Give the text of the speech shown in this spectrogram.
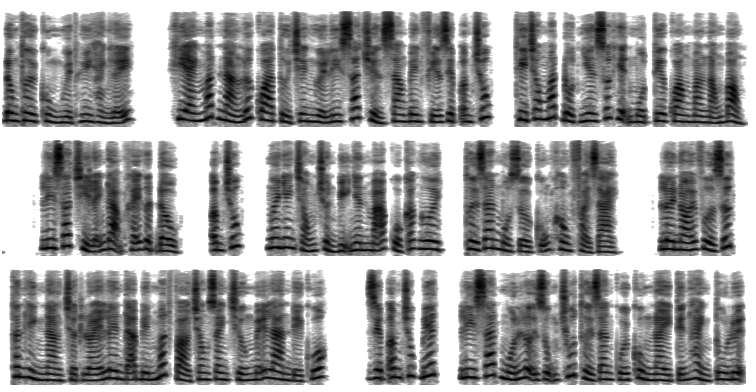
đồng thời cùng nguyệt huy hành lễ khi ánh mắt nàng lướt qua từ trên người ly sát chuyển sang bên phía diệp âm trúc, thì trong mắt đột nhiên xuất hiện một tia quang mang nóng bỏng. Ly sát chỉ lãnh đạm khẽ gật đầu, âm trúc, ngươi nhanh chóng chuẩn bị nhân mã của các ngươi, thời gian một giờ cũng không phải dài. Lời nói vừa dứt, thân hình nàng chợt lóe lên đã biến mất vào trong danh chướng mễ lan đế quốc. Diệp âm trúc biết ly sát muốn lợi dụng chút thời gian cuối cùng này tiến hành tu luyện,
